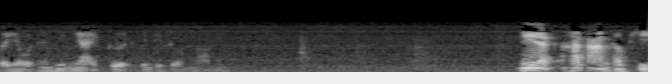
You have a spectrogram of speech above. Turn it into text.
ประโยชน์อันยิ่งใหญ่เกิดขึ้นที่ตัวของเรานี่นี่แหละฮัดอ่านคำพี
